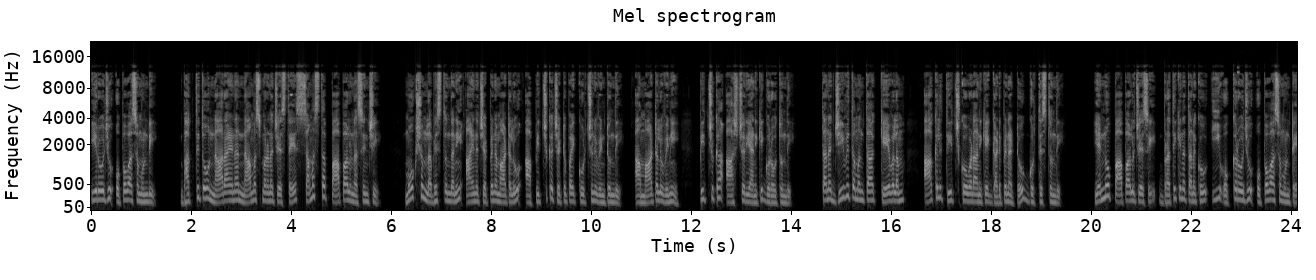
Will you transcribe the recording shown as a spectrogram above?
ఈరోజు ఉపవాసముండి భక్తితో నారాయణ నామస్మరణ చేస్తే సమస్త పాపాలు నశించి మోక్షం లభిస్తుందని ఆయన చెప్పిన మాటలు ఆ పిచ్చుక చెట్టుపై కూర్చుని వింటుంది. ఆ మాటలు విని పిచ్చుక ఆశ్చర్యానికి గురవుతుంది. తన జీవితమంతా కేవలం ఆకలి తీర్చుకోవడానికే గడిపినట్టు గుర్తిస్తుంది. ఎన్నో పాపాలు చేసి బ్రతికిన తనకు ఈ ఒక్కరోజు ఉపవాసముంటే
